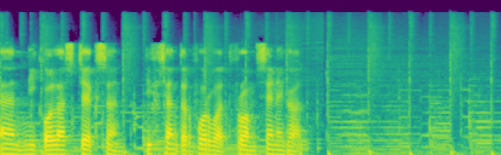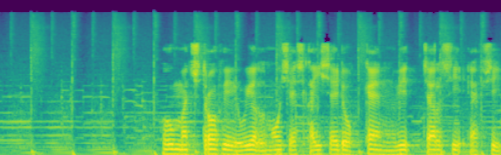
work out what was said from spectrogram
And Nicolas Jackson, left center forward from Senegal. How much trophy will Moises Caicedo can with Chelsea FC?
